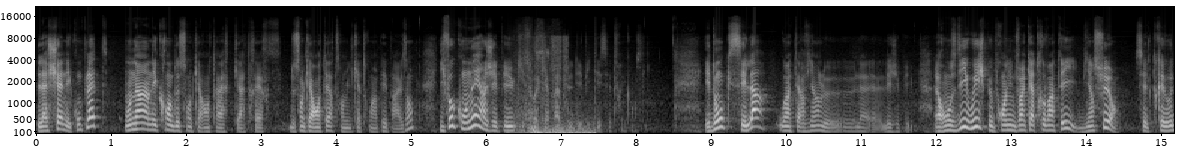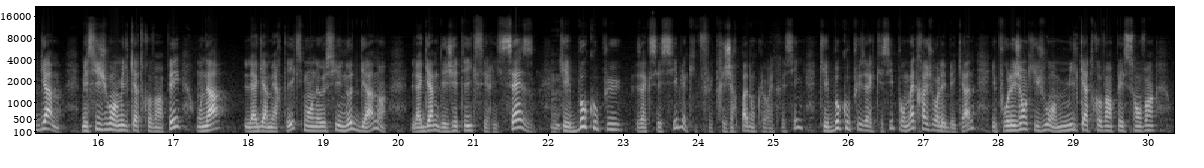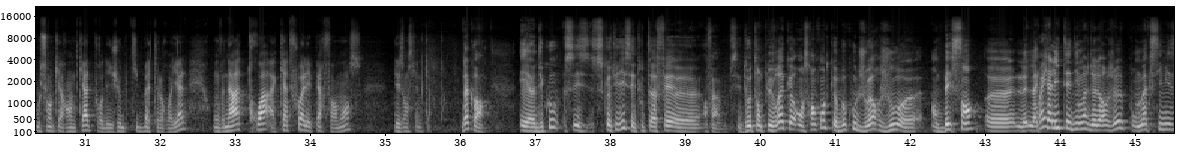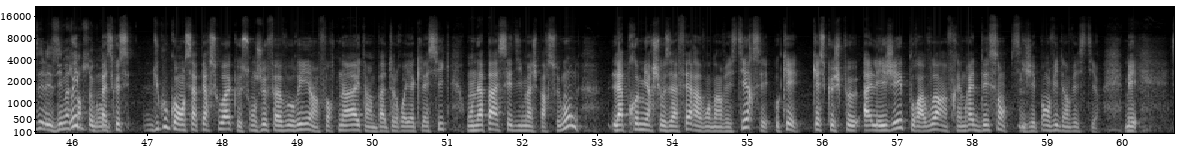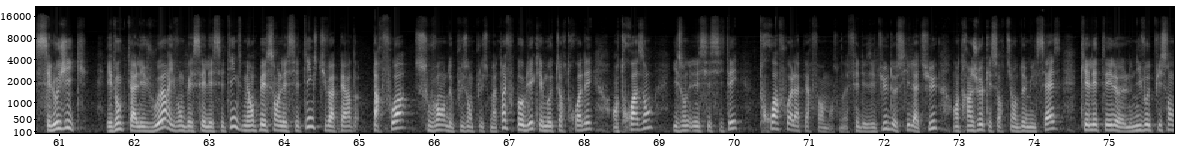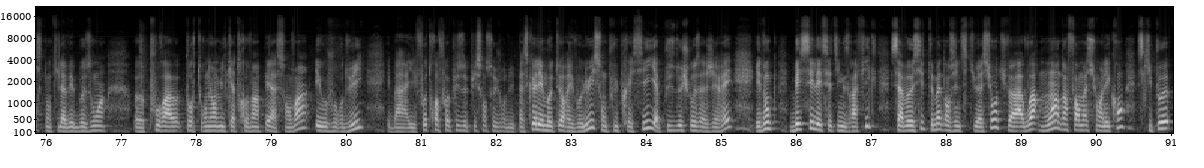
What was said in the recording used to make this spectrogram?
la chaîne est complète. On a un écran de 244 Hz, 240 Hz en 1080p par exemple. Il faut qu'on ait un GPU qui soit capable de débiter cette fréquence-là. Et donc, c'est là où intervient le- les GPU. Alors, on se dit, oui, je peux prendre une 2080 Ti, bien sûr, c'est le très haut de gamme. Mais si je joue en 1080p, on a la gamme RTX, mais on a aussi une autre gamme, la gamme des GTX série 16, Mm. qui est beaucoup plus accessible, qui ne gère pas donc le ray tracing, qui est beaucoup plus accessible pour mettre à jour les bécanes. Et pour les gens qui jouent en 1080p 120 ou 144 pour des jeux type Battle Royale, on a 3 à 4 fois les performances des anciennes cartes. D'accord. Et euh, du coup, ce que tu dis, c'est tout à fait. euh, enfin, c'est d'autant plus vrai qu'on se rend compte que beaucoup de joueurs jouent euh, en baissant la Oui. qualité d'image de leur jeu pour maximiser les images Oui, par seconde. parce que du coup, quand on s'aperçoit que son jeu favori, un Fortnite, un Battle Royale classique, on n'a pas assez d'images par seconde, la première chose à faire avant d'investir, c'est OK, qu'est-ce que je peux alléger pour avoir un framerate décent si j'ai pas envie d'investir Mais c'est logique. Et donc, tu as les joueurs, ils vont baisser les settings, mais en baissant les settings, tu vas perdre parfois, souvent de plus en plus maintenant. Il ne faut pas oublier que les moteurs 3D, en trois ans, ils ont nécessité trois fois la performance. On a fait des études aussi là-dessus, entre un jeu qui est sorti en 2016, quel était le, niveau de puissance dont il avait besoin euh, pour, pour tourner en 1080p à 120, et aujourd'hui, eh ben, il faut trois fois plus de puissance aujourd'hui. Parce que les moteurs évoluent, ils sont plus précis, il y a plus de choses à gérer, et donc baisser les settings graphiques, ça va aussi te mettre dans une situation où tu vas avoir moins d'informations à l'écran, ce qui peut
